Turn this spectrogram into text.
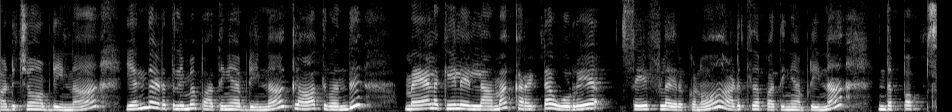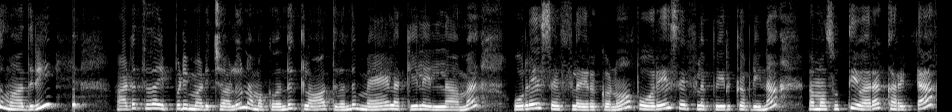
மடித்தோம் அப்படின்னா எந்த இடத்துலையுமே பார்த்தீங்க அப்படின்னா கிளாத் வந்து மேலே கீழே இல்லாமல் கரெக்டாக ஒரே சேஃபில் இருக்கணும். அடுத்ததாக பார்த்தீங்க அப்படின்னா இந்த பப்ஸ் மாதிரி அடுத்ததாக இப்படி மடித்தாலும் நமக்கு வந்து கிளாத் வந்து மேலே கீழே இல்லாமல் ஒரே சேஃபில் இருக்கணும். இப்போ ஒரே சேஃபில் இப்போ இருக்குது அப்படின்னா நம்ம சுற்றி வர கரெக்டாக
